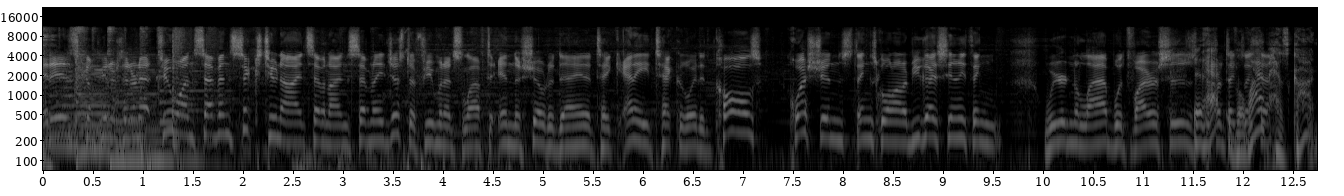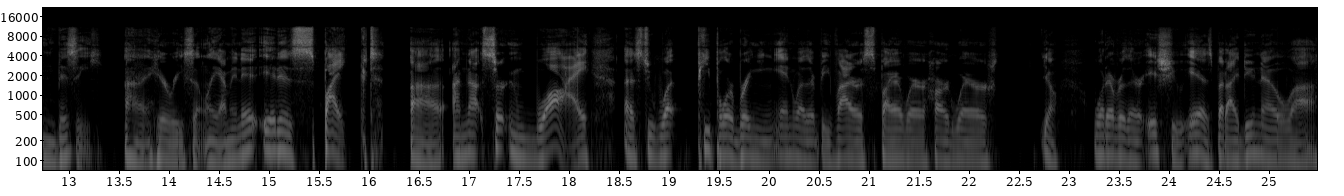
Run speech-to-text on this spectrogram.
It is Computers Internet at 217 629 7970. Just a few minutes left in the show today to take any tech related calls, questions, things going on. Have you guys seen anything weird in the lab with viruses, It ha- different the like lab has gotten busy uh, here recently. I mean, it, it has spiked. Uh, I'm not certain why, as to what people are bringing in, whether it be virus, spyware, hardware, you know, whatever their issue is. But I do know uh,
